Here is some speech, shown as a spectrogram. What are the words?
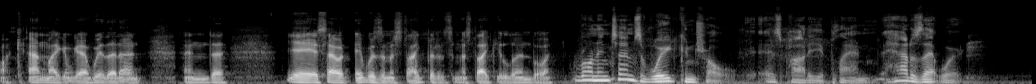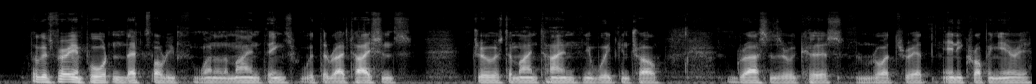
I can't make them go where they don't. And uh, yeah, so it, it, was a mistake, but it's a mistake you learn by. Ron, in terms of weed control as part of your plan, how does that work? Look, it's very important. That's probably one of the main things with the rotations, Drew, is to maintain your weed control. Grasses are a curse right throughout any cropping area,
